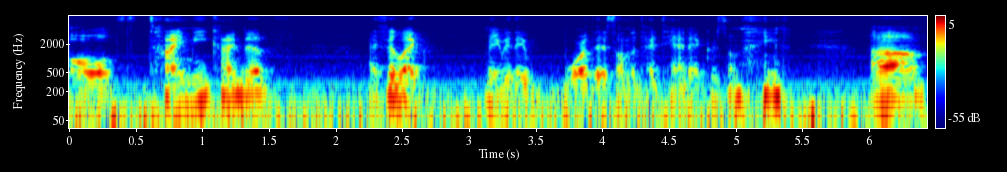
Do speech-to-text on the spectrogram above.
old timey kind of I feel like maybe they wore this on the Titanic or something. Um,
